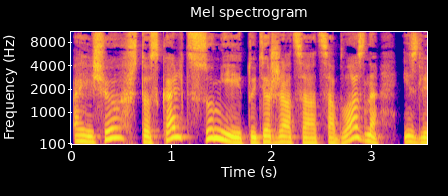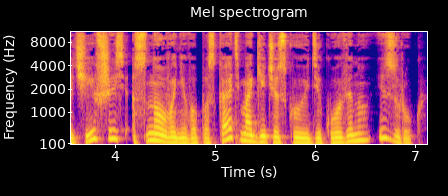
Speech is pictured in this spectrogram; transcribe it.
А еще, что Скальд сумеет удержаться от соблазна, излечившись, снова не выпускать магическую диковину из рук.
